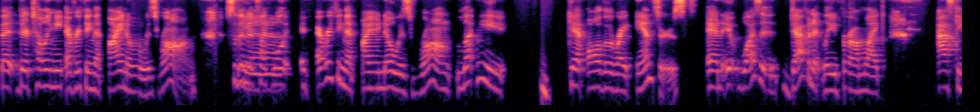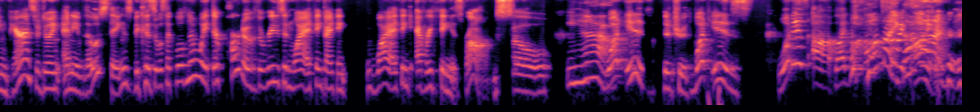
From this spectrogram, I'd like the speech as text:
but they're telling me everything that I know is wrong. So then it's like, well, if everything that I know is wrong, let me get all the right answers. And it wasn't definitely from like asking parents or doing any of those things because it was like, well, no, wait, they're part of the reason why I think I think why I think everything is wrong. So yeah what is the truth? What is what is up? Like Oh my going on God. here?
